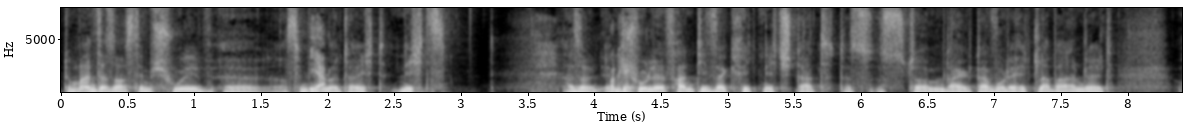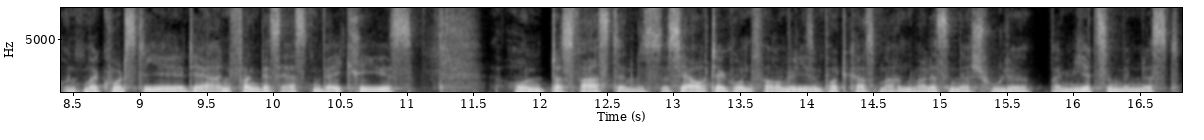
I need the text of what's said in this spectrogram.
Du meinst das aus dem Schul, äh, aus dem ja. Schulunterricht? Nichts. Also in okay. Schule fand dieser Krieg nicht statt. Das ist, ähm, da, da wurde Hitler behandelt und mal kurz die, der Anfang des Ersten Weltkrieges. Und das war's denn. Das ist ja auch der Grund, warum wir diesen Podcast machen, weil es in der Schule, bei mir zumindest,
